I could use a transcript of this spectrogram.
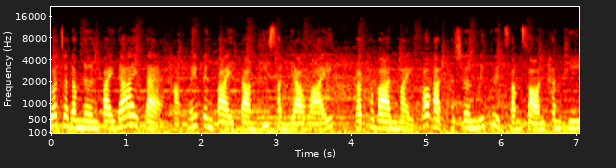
ก็จะดำเนินไปได้ แต่หากไม่เป็นไปตามที่สัญญาไว้ รัฐบาลใหม่ก็อาจเผชิญวิกฤตซ้ำซ้อนทันที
